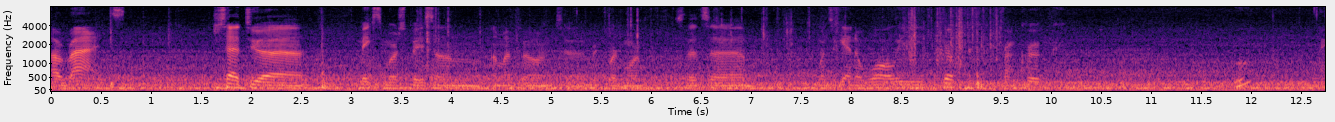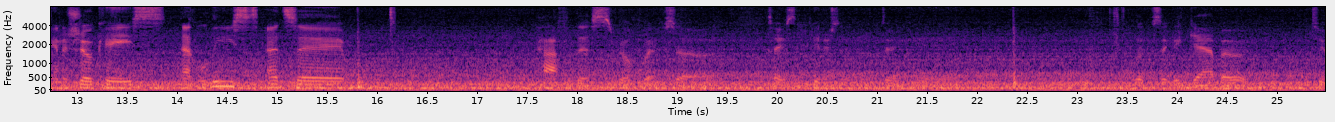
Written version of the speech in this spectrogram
Alright. Just had to uh, make some more space on, on my phone to record more. So that's uh, once again a Wally crook, front crook. Ooh. I'm gonna showcase at least I'd say half of this real quick. So Tyson Peterson doing a looks like a gap out to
